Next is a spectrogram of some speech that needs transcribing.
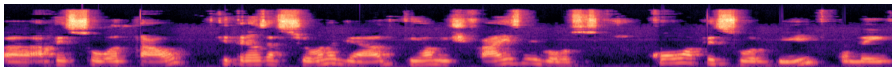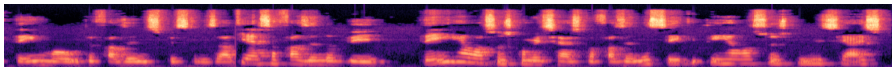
a pessoa tal que transaciona gado, que realmente faz negócios com a pessoa B, que também tem uma outra fazenda especializada, que essa fazenda B tem relações comerciais com a fazenda C, que tem relações comerciais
